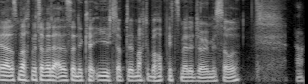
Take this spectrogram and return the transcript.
ja, das macht mittlerweile alles seine KI. Ich glaube, der macht überhaupt nichts mehr, der Jeremy Soul. Ja.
